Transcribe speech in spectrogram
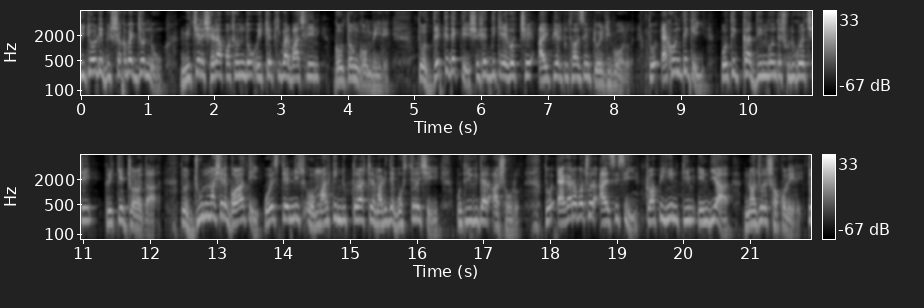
টি টোয়েন্টি বিশ্বকাপের জন্য নিচের সেরা পছন্দ উইকেট কিপার বাছলেন গৌতম গম্ভীর। তো দেখতে দেখতে শেষের দিকে এগোচ্ছে IPL two thousand twenty four. তো এখন থেকেই প্রতীক্ষার দিন গুনতে শুরু করেছে ক্রিকেট জনতা। তো জুন মাসের গড়াতেই ওয়েস্ট ইন্ডিজ ও মার্কিন যুক্তরাষ্ট্রের মাটিতে বসতে চলেছে প্রতিযোগিতার আসর। তো এগারো বছর আইসিসি ট্রফিহীন টিম ইন্ডিয়া নজরে সকলের। তো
